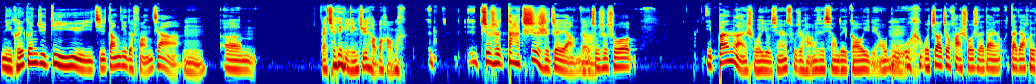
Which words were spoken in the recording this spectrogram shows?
你可以根据地域以及当地的房价，嗯嗯，来确定邻居好不好吗？就是大致是这样的，嗯、就是说，一般来说，有钱人素质好像是相对高一点。我不，嗯、我我知道这话说出来，但大家会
